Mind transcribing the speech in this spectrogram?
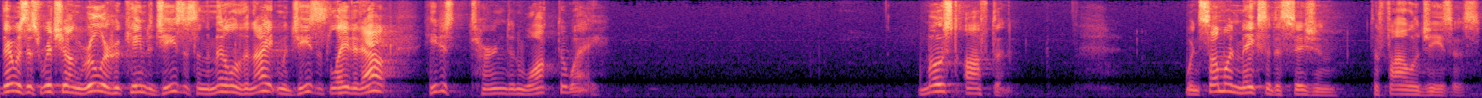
there was this rich young ruler who came to Jesus in the middle of the night, and when Jesus laid it out, he just turned and walked away. Most often, when someone makes a decision to follow Jesus,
